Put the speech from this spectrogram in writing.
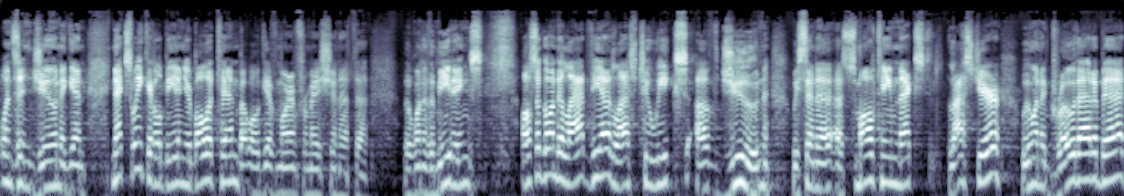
one's in June. Again, next week it'll be in your bulletin, but we'll give more information at the, the one of the meetings. Also going to Latvia the last two weeks of June. We sent a, a small team next last year. We want to grow that a bit.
